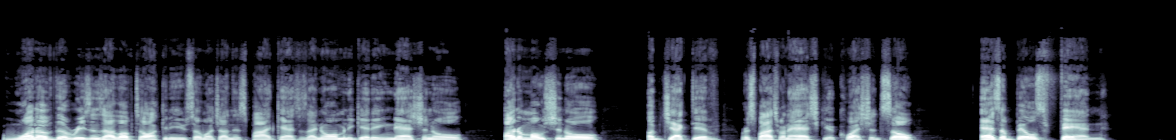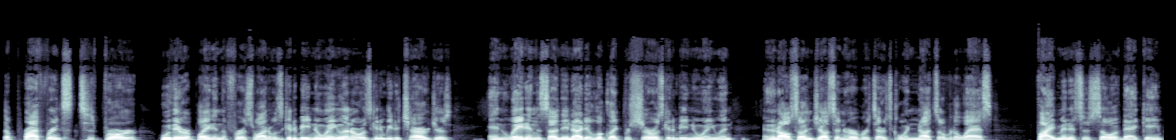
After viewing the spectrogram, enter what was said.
One of the reasons I love talking to you so much on this podcast is I know I'm going to get a national unemotional, objective response when I ask you a question. So, as a Bills fan, the preference to, for who they were playing in the first round was going to be New England or was going to be the Chargers. And late in the Sunday night, it looked like for sure it was going to be New England. And then all of a sudden, Justin Herbert starts going nuts over the last five minutes or so of that game.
